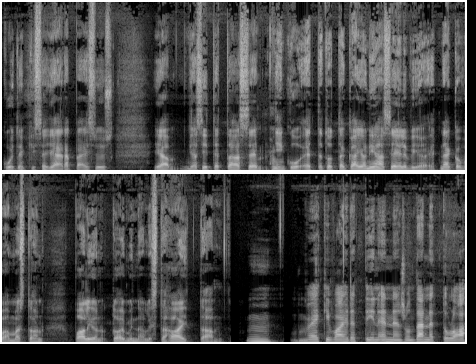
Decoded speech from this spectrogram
kuitenkin se jääräpäisyys. Ja, ja sitten taas se, niin kuin, että totta kai on ihan selviö, että näkövammasta on paljon toiminnallista haittaa Mm, mekin vaihdettiin ennen sun tänne tuloa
